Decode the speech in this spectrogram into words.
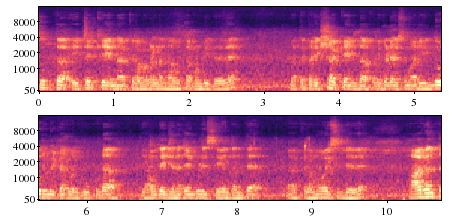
ಸೂಕ್ತ ಎಚ್ಚರಿಕೆಯನ್ನು ಕ್ರಮಗಳನ್ನ ನಾವು ತಗೊಂಡಿದ್ದೇವೆ. ಮತ್ತು ಪರೀಕ್ಷಾ ಕೇಂದ್ರದ ಹೊರಗಡೆ ಸುಮಾರು ಇನ್ನೂರು ಮೀಟರ್ವರೆಗೂ ಕೂಡ ಯಾವುದೇ ಜನಜಂಗುಳಿ ಸೇರಿದಂತೆ ಆ, ಕ್ರಮ ವಹಿಸಿದ್ದೇವೆ ಹಾಗಂತ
